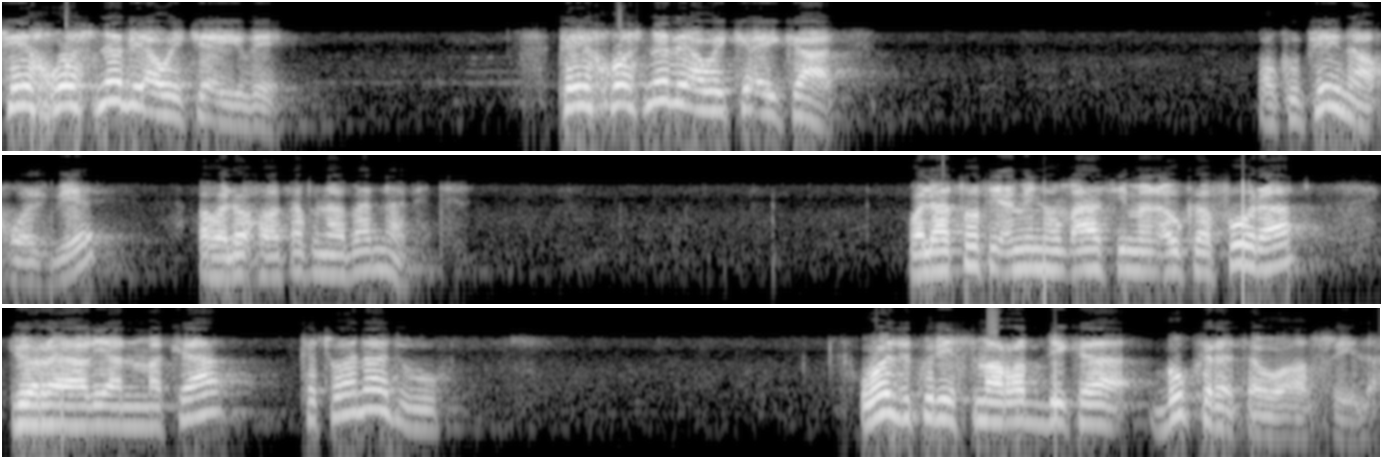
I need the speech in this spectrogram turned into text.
پێی خۆش نەبێ ئەوەی کە ئەیڵێ پێی خۆش نەبێ ئەوەی کە ئەیکات وەکو پێی ناخۆش بێ ئەوە لەو حڵەتە بنابار نابێت. ولا تطع منهم آثما أو كفورا کە توانات بوو واذكر اسم ربك بكرة وأصيلة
